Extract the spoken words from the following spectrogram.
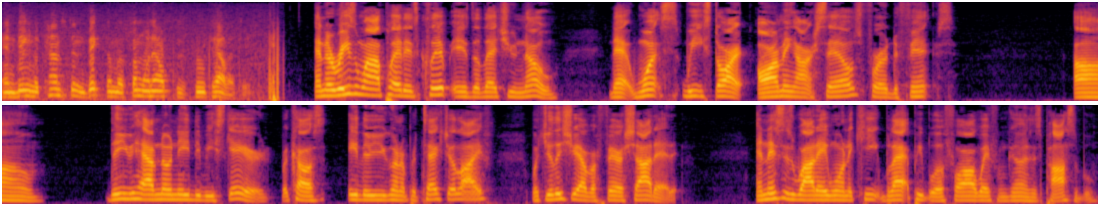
and being the constant victim of someone else's brutality. And the reason why I play this clip is to let you know that once we start arming ourselves for a defense, um, then you have no need to be scared because either you're going to protect your life, but at least you have a fair shot at it. And this is why they want to keep black people as far away from guns as possible.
